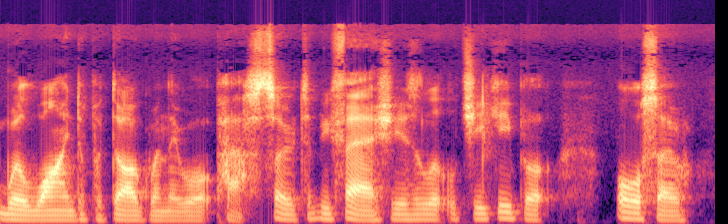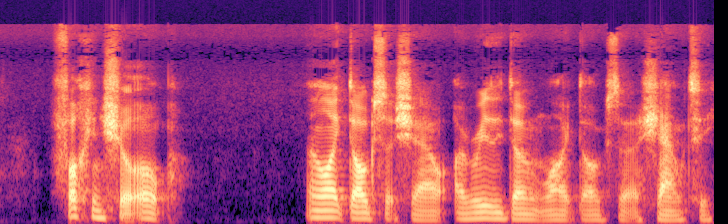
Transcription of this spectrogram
will wind up a dog when they walk past. So to be fair, she is a little cheeky, but also fucking shut up. I like dogs that shout. I really don't like dogs that are shouty.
